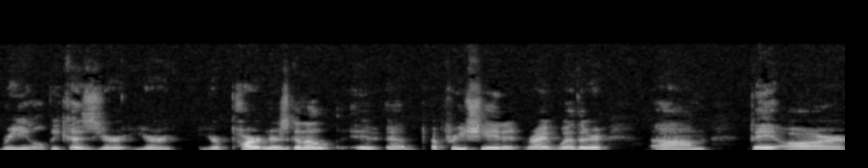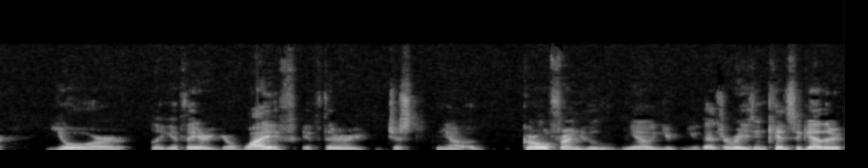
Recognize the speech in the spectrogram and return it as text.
real because your your your partner's gonna uh, appreciate it, right? Whether um, they are your like if they are your wife, if they're just you know a girlfriend who you know you, you guys are raising kids together,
